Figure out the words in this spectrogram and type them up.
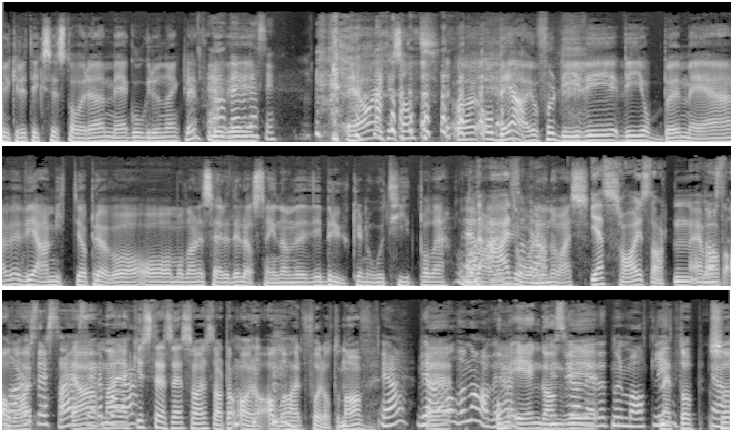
mye kritikk siste året, med god grunn, egentlig. ja, det vil jeg si. Ja, ikke sant. Og, og, det er jo fordi vi, vi, jobber med Vi er midt i å prøve å, å, modernisere de løsningene, men vi bruker noe tid på det. Og ja, da er det dårlig underveis. Jeg sa i starten Eva, at alle har stressa, jeg ja, ser det Nei, jeg er ikke stressa. Jeg sa i starten at alle har et forhold til Nav. Ja, vi er jo alle navere. Om en hvis vi har levd et normalt liv. Nettopp. Ja. Så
